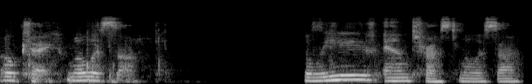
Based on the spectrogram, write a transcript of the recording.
Okay, Melissa. Believe and trust, Melissa.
